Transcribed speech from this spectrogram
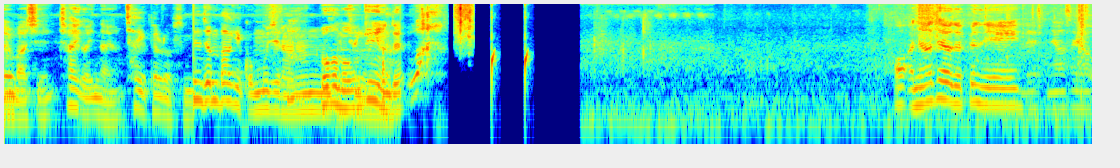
지금- 맛이? 차이가 있나요? 차이가 별로 없습니다. 흰전박이 꽃무지라는 뭐가 막 유충입니다. 움직이는데? 와! 어, 안녕하세요 대표님. 네, 안녕하세요.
